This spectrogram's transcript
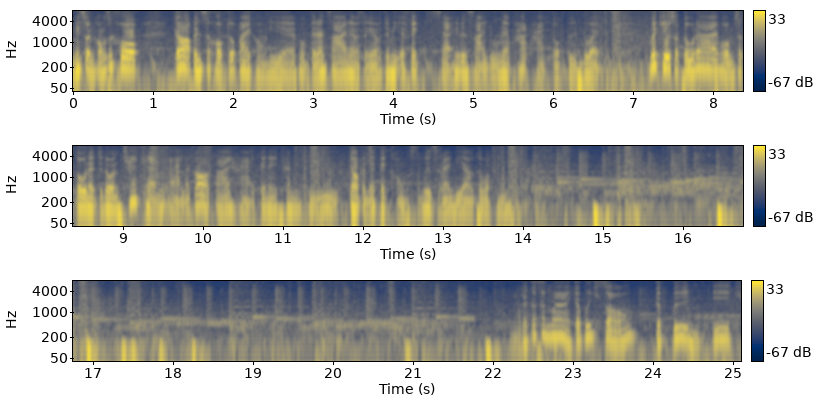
ในส่วนของสโคปก็เป็นสโคปทั่วไปของ DA ผมแต่ด้านซ้ายเนี่ยสังเกตว่าจะมีเอฟเฟกต์แสงที่เป็นสายลุ้งเนี่ยพาดผ่านตัวปืนด้วย เมื่อคิวศัตรูได้ผมศัตรูเนี่ยจะโดนแช่แข็งอ่าแล้วก็ตายหายไปในทันที ก็เป็นเอฟเฟกต์ของปืนสไนเดียวกระบอกนี้ แล้วก็ทันมากับปืนที่ 2 กับปืน AK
